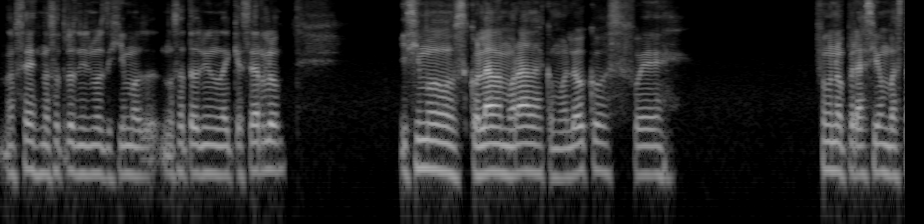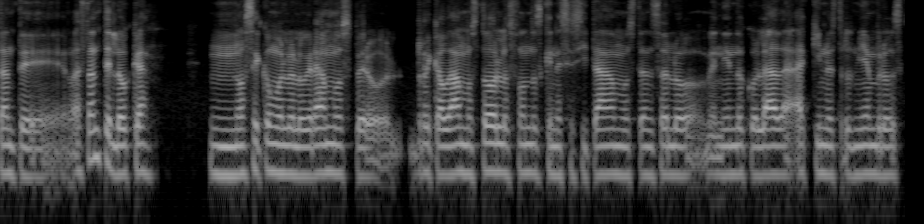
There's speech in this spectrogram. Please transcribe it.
no sé, nosotros mismos dijimos, nosotros mismos hay que hacerlo. Hicimos colada morada como locos, fue, fue una operación bastante, bastante loca. No sé cómo lo logramos, pero recaudamos todos los fondos que necesitábamos tan solo vendiendo colada. Aquí nuestros miembros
